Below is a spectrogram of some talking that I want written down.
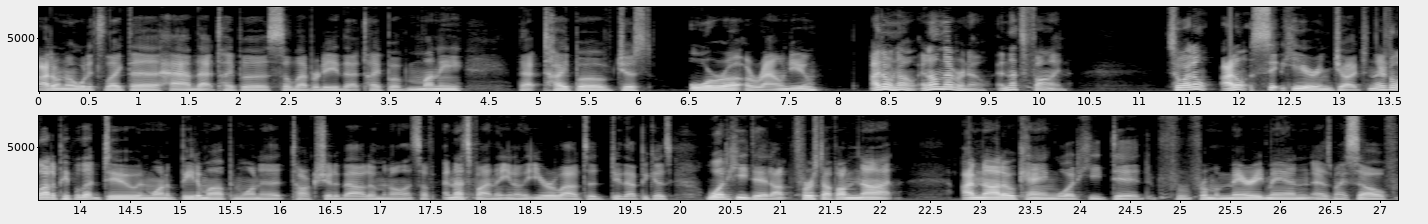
I don't know what it's like to have that type of celebrity, that type of money, that type of just aura around you. I don't know, and I'll never know, and that's fine. So I don't I don't sit here and judge. And there's a lot of people that do and want to beat him up and want to talk shit about him and all that stuff. And that's fine that you know that you're allowed to do that because what he did. I'm, first off, I'm not I'm not okaying what he did For, from a married man as myself.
